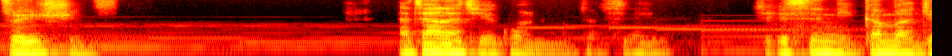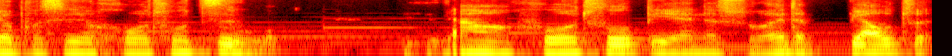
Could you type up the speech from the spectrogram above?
追寻什么。那这样的结果呢，就是其实你根本就不是活出自我，你是要活出别人的所谓的标准，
